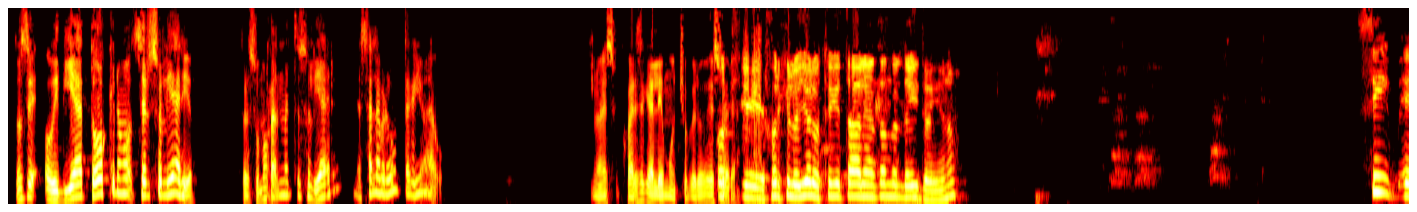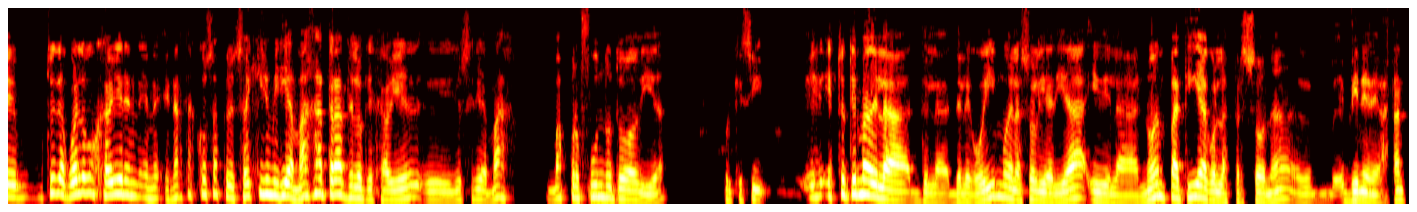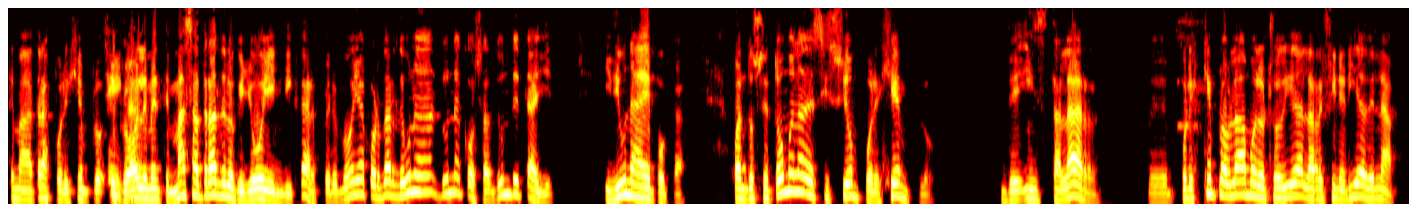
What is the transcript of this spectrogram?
Entonces, hoy día todos queremos ser solidarios, pero ¿somos realmente solidarios? Esa es la pregunta que yo me hago. No, eso parece que hablé mucho, pero eso Jorge, era. Jorge Loyola, usted que estaba levantando el dedito ahí, ¿no? Sí, eh, estoy de acuerdo con Javier en, en, en, hartas cosas, pero sabes que yo me iría más atrás de lo que Javier, eh, yo sería más, más profundo todavía, porque si este tema de la, de la, del egoísmo, de la solidaridad y de la no empatía con las personas eh, viene de bastante más atrás, por ejemplo, sí, y probablemente claro. más atrás de lo que yo voy a indicar, pero me voy a acordar de una, de una cosa, de un detalle y de una época. Cuando se toma la decisión, por ejemplo, de instalar, eh, por ejemplo, hablábamos el otro día, la refinería de NAP,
